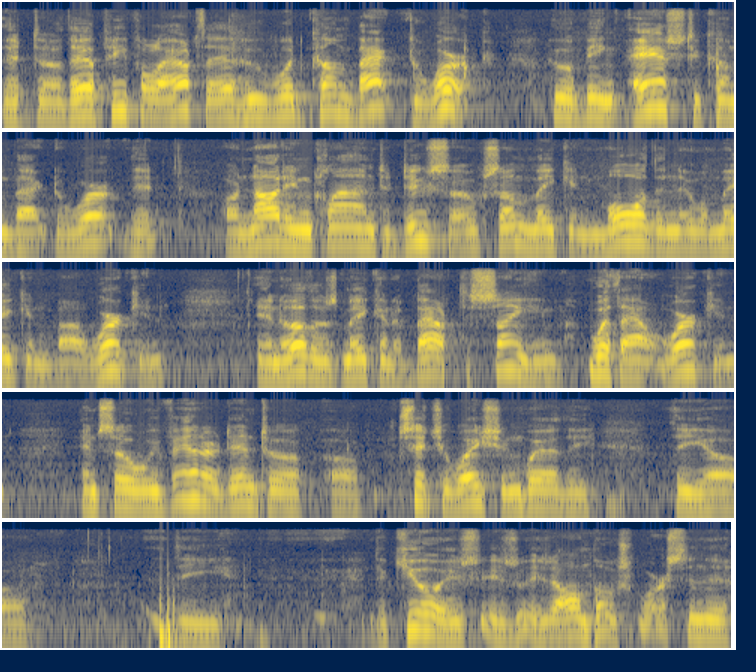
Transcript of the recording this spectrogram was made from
that uh, there are people out there who would come back to work, who are being asked to come back to work that are not inclined to do so, some making more than they were making by working, and others making about the same without working. And so we've entered into a, a situation where the, the, uh, the, the cure is, is, is almost worse than the,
